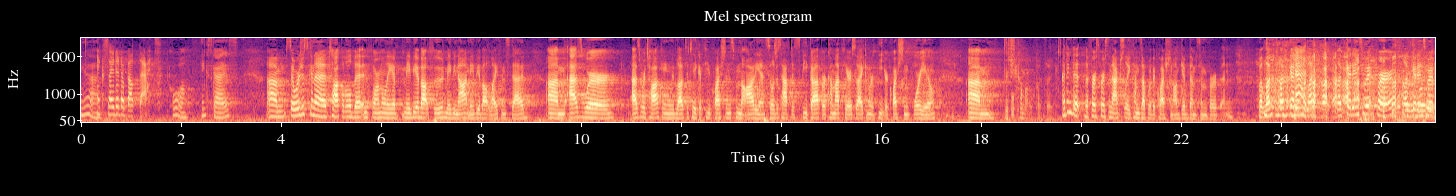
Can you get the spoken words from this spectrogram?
Yeah. excited about that. Cool. Thanks, guys. Um, so we're just going to talk a little bit informally, uh, maybe about food, maybe not, maybe about life instead. Um, as we're as we're talking, we'd love to take a few questions from the audience. You'll just have to speak up or come up here so I can repeat your question for you. Um, It should come up, I think. I think that the first person that actually comes up with a question, I'll give them some bourbon. But let's, let's, get, in, let's, let's get into it first. Let's get into it.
